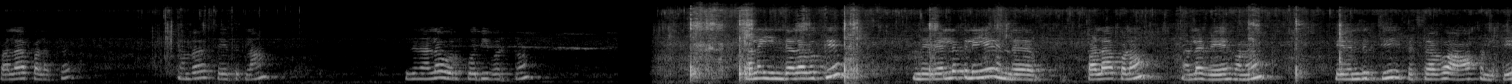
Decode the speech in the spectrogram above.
பலாப்பழத்தை நம்ம சேர்த்துக்கலாம். இது நல்லா ஒரு கொதி வரட்டும். நல்லா இந்த அளவுக்கு இந்த வெள்ளத்துலேயே இந்த பலாப்பழம் நல்லா வேகணும். இது வெந்துருச்சு. இப்போ ஸ்டவ் ஆஃப் பண்ணிவிட்டு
